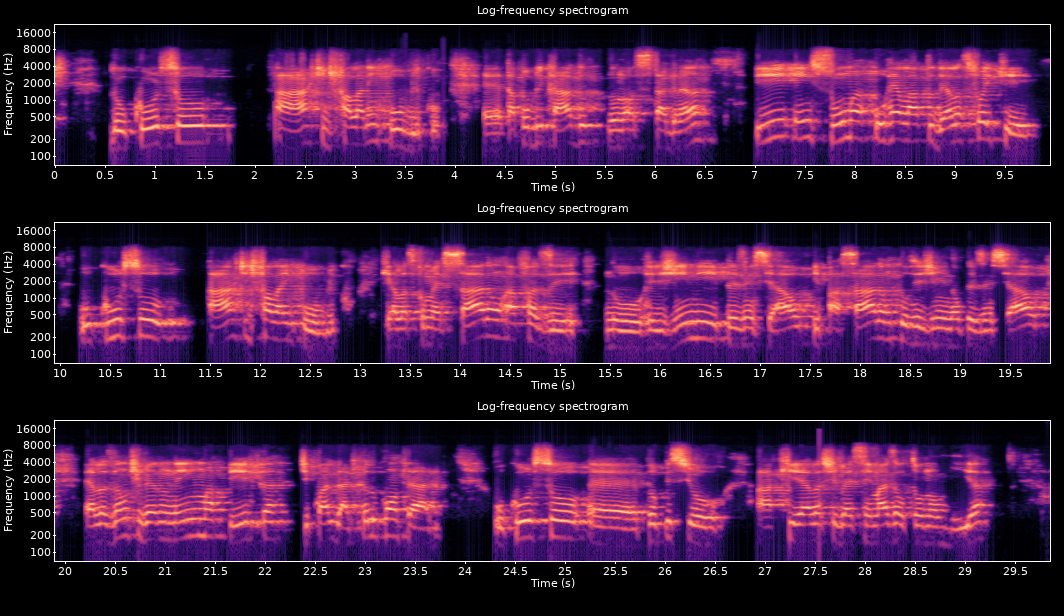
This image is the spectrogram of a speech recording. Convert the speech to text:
do curso a arte de falar em público. Está é, tá publicado no nosso Instagram e, em suma, o relato delas foi que o curso A Arte de Falar em Público, que elas começaram a fazer no regime presencial e passaram para o regime não presencial, elas não tiveram nenhuma perca de qualidade. Pelo contrário, o curso é, propiciou a que elas tivessem mais autonomia,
